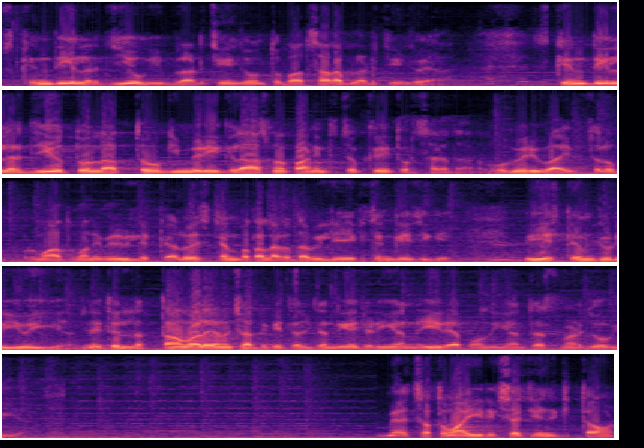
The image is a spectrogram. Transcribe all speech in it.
ਸਕਿਨ ਦੀ ਅਲਰਜੀ ਹੋ ਗਈ ਬਲੱਡ ਚੇਂਜ ਹੋਣ ਤੋਂ ਬਾਅਦ ਸਾਰਾ ਬਲੱਡ ਚੇਂਜ ਹੋਇਆ। ਸਕਿਨ ਦੀ ਅਲਰਜੀ ਉਤੋਂ ਲੱਤ ਹੋ ਗਈ ਮੇਰੀ ਗਲਾਸ ਮੈਂ ਪਾਣੀ ਤੇ ਚੁੱਕ ਕੇ ਨਹੀਂ ਤੁਰ ਸਕਦਾ। ਉਹ ਮੇਰੀ ਵਾਈਫ ਚਲੋ, ਪ੍ਰਮਾਤਮਾ ਨੇ ਵੀ ਲਿਖਿਆ ਲੋ ਇਸ ਟਾਈਮ ਪਤਾ ਲੱਗਦਾ ਵੀ ਲੇਖ ਚੰਗੇ ਸੀਗੇ, ਵੀ ਇਸ ਟਾਈਮ ਜੁੜੀ ਹੋਈ ਹੈ ਨਹੀਂ ਤੇ ਲੱਤਾਂ ਵਾਲਿਆਂ ਨੂੰ ਛੱਡ ਕੇ ਚੱਲ ਜਾਂਦੀਆਂ ਜਿਹੜੀਆਂ ਨਹੀਂ ਰਹਿ ਪਾਉਂਦੀਆਂ 10 ਜੋ ਵੀ ਹੈ ਮੈਂ ਸਤਵਾਂ ਹੀ ਰਿਕਸ਼ਾ ਚੇਂਜ ਕੀਤਾ ਹੁਣ।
